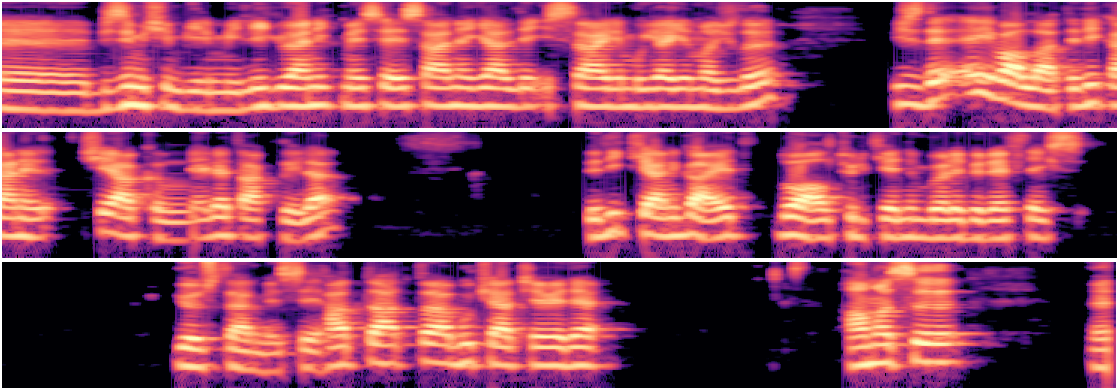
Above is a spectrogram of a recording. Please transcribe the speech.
E, bizim için bir milli güvenlik meselesi haline geldi. İsrail'in bu yayılmacılığı. Biz de eyvallah dedik hani şey akıllı, devlet aklıyla dedik ki yani gayet doğal Türkiye'nin böyle bir refleks göstermesi. Hatta hatta bu çerçevede Hamas'ı e,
